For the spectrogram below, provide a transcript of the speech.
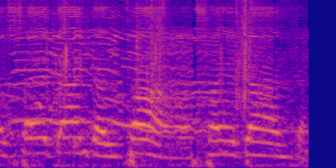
Ashayatanta, Ashayatanta.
